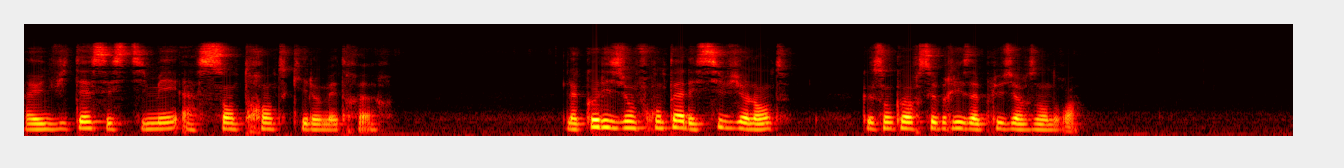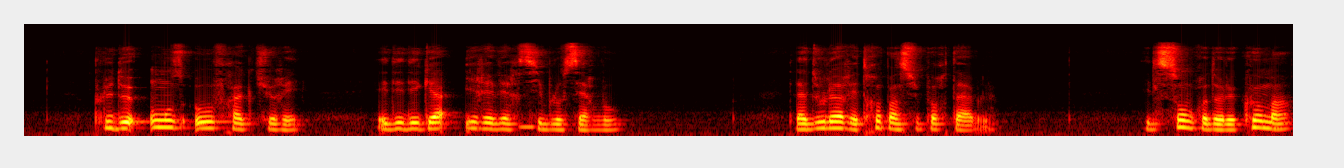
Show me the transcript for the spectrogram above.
à une vitesse estimée à 130 km heure. La collision frontale est si violente son corps se brise à plusieurs endroits. Plus de onze os fracturés et des dégâts irréversibles au cerveau. La douleur est trop insupportable. Il sombre dans le coma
